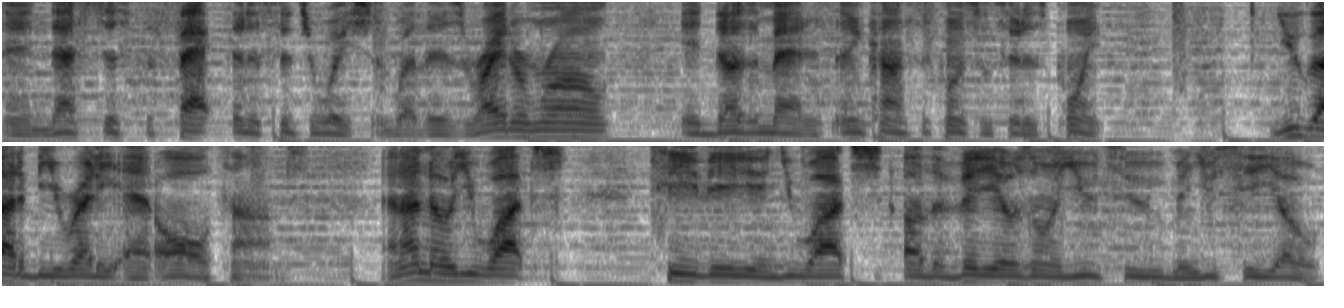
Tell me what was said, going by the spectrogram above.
And that's just the fact of the situation. Whether it's right or wrong, it doesn't matter. It's inconsequential to this point you got to be ready at all times. And I know you watch TV and you watch other videos on YouTube and you see, oh,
